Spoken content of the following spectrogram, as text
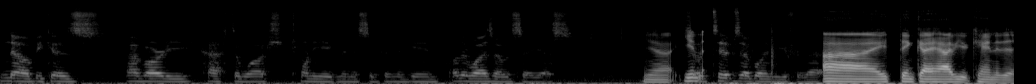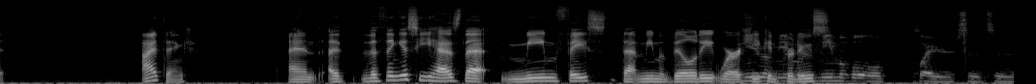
No, because I've already have to watch 28 minutes of him a game. Otherwise, I would say yes. Yeah, you so know, Thibs, I blame you for that. I think I have your candidate. I think. And I, the thing is, he has that meme face, that meme ability where We he can meme- produce. memeable player to, to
